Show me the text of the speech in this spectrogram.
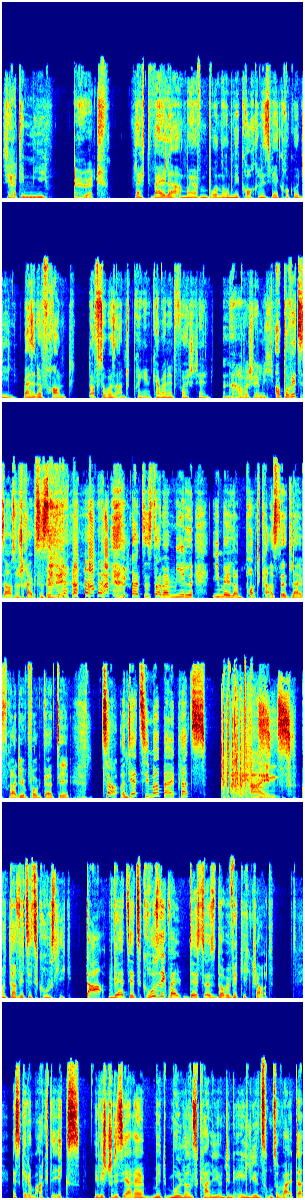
sie hat ihn nie erhört. Vielleicht weil er einmal auf dem Boden rumgekrochen ist wie ein Krokodil. Weiß nicht, ob Frauen auf sowas anspringen, kann man nicht vorstellen. Na, wahrscheinlich Aber probiert es aus und schreibt es schreibt es dann an mir E-Mail am podcast.liferadio.at. So, und jetzt sind wir bei Platz. 1. Und da wird es jetzt gruselig. Da wird es jetzt gruselig, weil das, also da habe ich wirklich geschaut. Es geht um Akte X. Ihr wisst schon, die Serie mit Mulder und Scully und den Aliens und so weiter.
